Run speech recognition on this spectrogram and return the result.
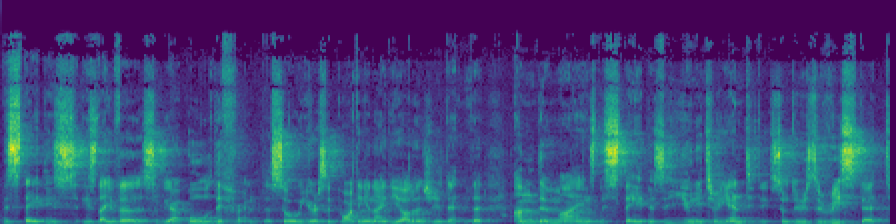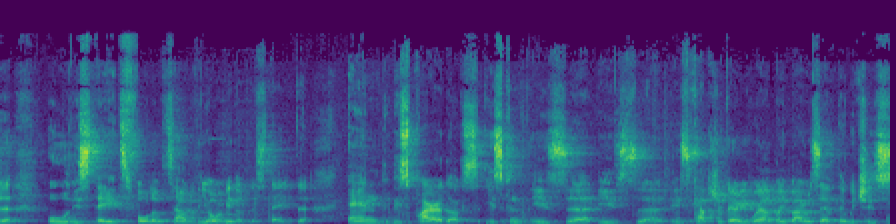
the state is, is diverse, we are all different. So, you're supporting an ideology that uh, undermines the state as a unitary entity. So, there is a risk that uh, all the states fall outside of the orbit of the state. And this paradox is, is, uh, is, uh, is captured very well by Bahru Zewde, which is,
